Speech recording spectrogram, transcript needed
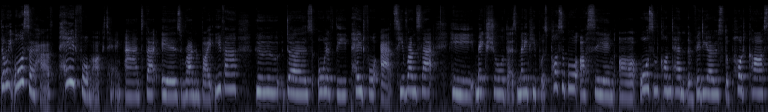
Then we also have paid for marketing, and that is run by Evan, who does all of the paid for ads. He runs that, he makes sure that as many people as possible are seeing our awesome content, the videos, the podcast.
